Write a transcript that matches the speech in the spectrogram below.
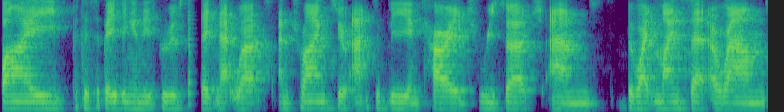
by participating in these proof of stake networks and trying to actively encourage research and the right mindset around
